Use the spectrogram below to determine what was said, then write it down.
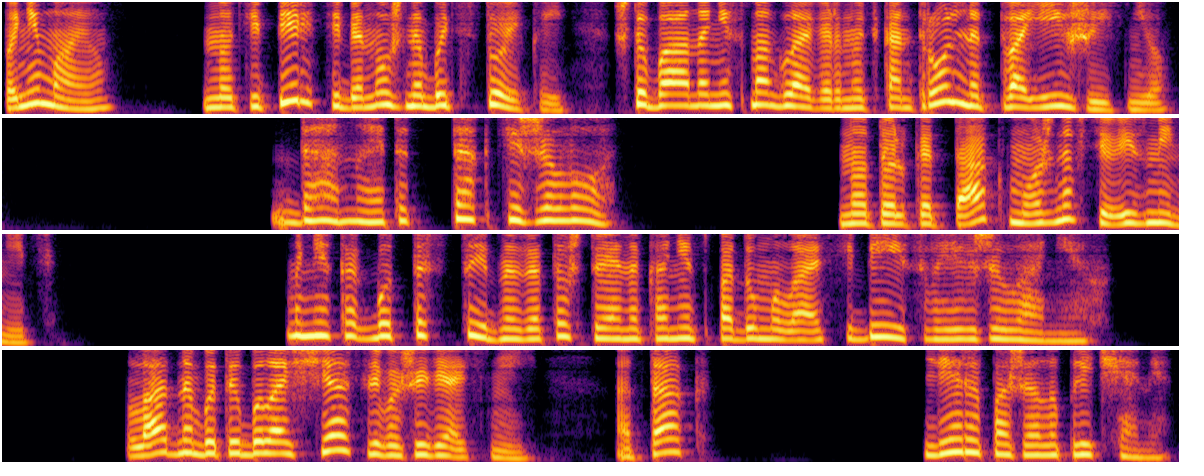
«Понимаю. Но теперь тебе нужно быть стойкой, чтобы она не смогла вернуть контроль над твоей жизнью». «Да, но это так тяжело». «Но только так можно все изменить». Мне как будто стыдно за то, что я наконец подумала о себе и своих желаниях. Ладно бы ты была счастлива, живя с ней, а так Лера пожала плечами.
